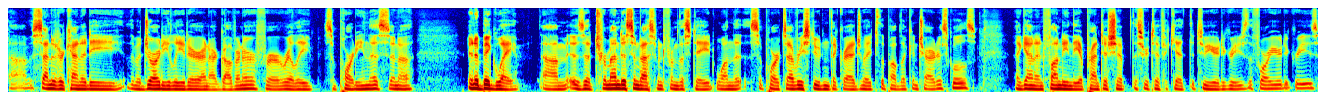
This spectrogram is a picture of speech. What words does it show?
uh, Senator Kennedy, the majority leader, and our governor for really supporting this in a in a big way. Um, is a tremendous investment from the state, one that supports every student that graduates the public and charter schools again, in funding the apprenticeship, the certificate, the two year degrees, the four year degrees.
